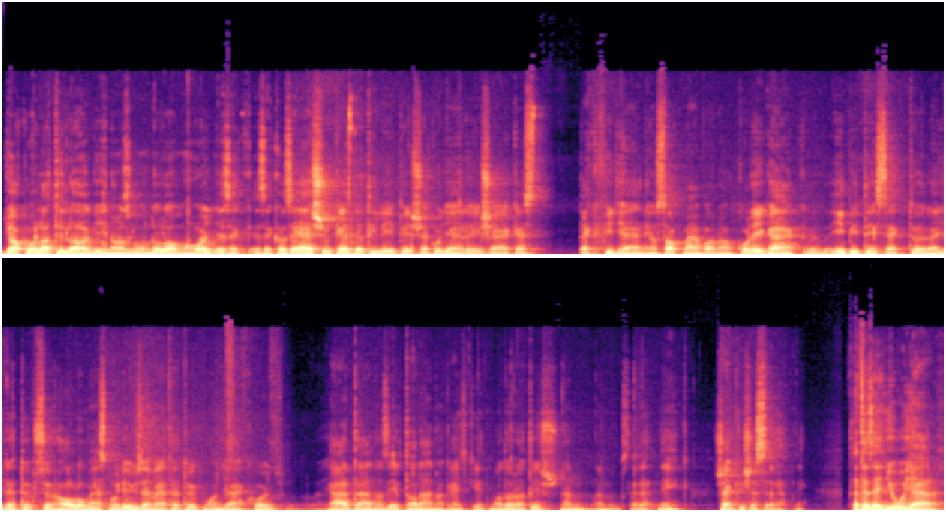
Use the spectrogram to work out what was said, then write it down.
gyakorlatilag én azt gondolom, hogy ezek, ezek az első kezdeti lépések, hogy erre is elkezdtek figyelni a szakmában a kollégák. Építészektől egyre többször hallom ezt, hogy a üzemeltetők mondják, hogy járdán azért találnak egy-két madarat, és nem, nem szeretnék, senki se szeretné. Tehát ez egy jó jel.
